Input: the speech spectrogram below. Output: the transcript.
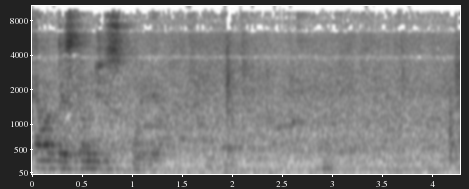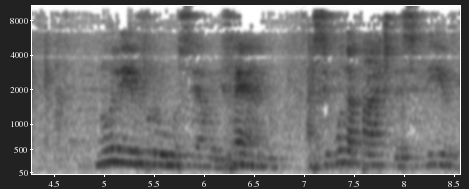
É uma questão de escolha. No livro Céu e Inferno, a segunda parte desse livro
